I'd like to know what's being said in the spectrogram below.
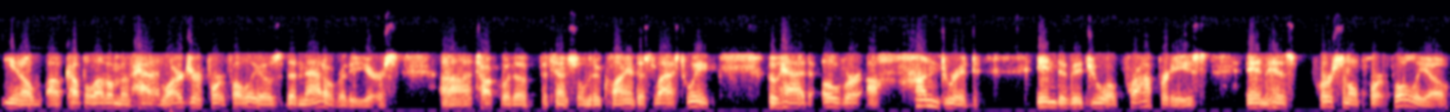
you know, a couple of them have had larger portfolios than that over the years. Uh, talked with a potential new client this last week who had over a hundred individual properties in his personal portfolio,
